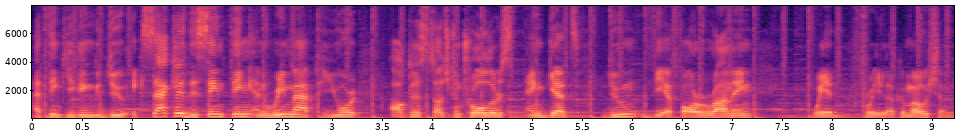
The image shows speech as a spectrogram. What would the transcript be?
I think you can do exactly the same thing and remap your Oculus Touch controllers and get Doom VFR running with free locomotion.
